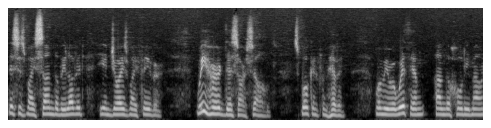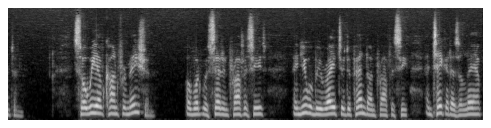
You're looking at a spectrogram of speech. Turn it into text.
This is my Son, the beloved he enjoys my favor. We heard this ourselves, spoken from heaven, when we were with him on the holy mountain. So we have confirmation of what was said in prophecies, and you will be right to depend on prophecy and take it as a lamp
